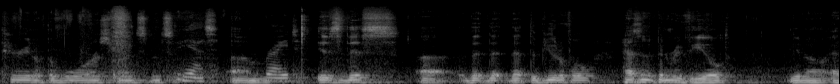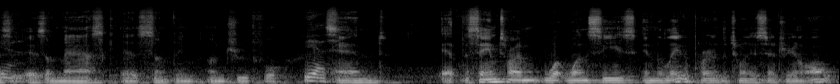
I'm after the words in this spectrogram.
period of the wars, for instance? Yes, Um, right. Is this, uh, that, that, that the beautiful hasn't been revealed, you know, as, Yeah. as a mask, as something untruthful? Yes. And at the same time, what one sees in the later part of the 20th century in all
